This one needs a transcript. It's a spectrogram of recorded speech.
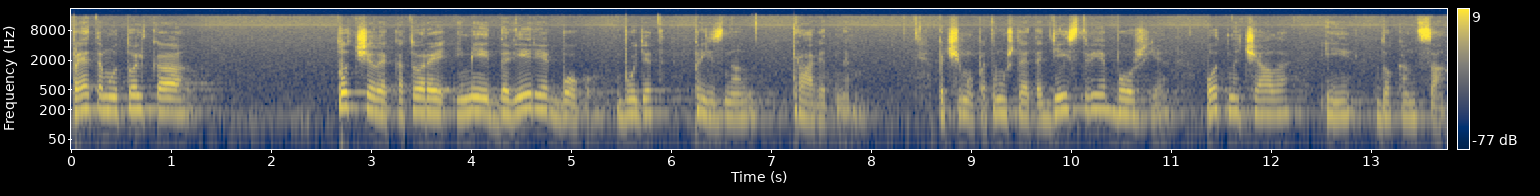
Поэтому только тот человек, который имеет доверие к Богу, будет признан праведным. Почему? Потому что это действие Божье от начала и до конца.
